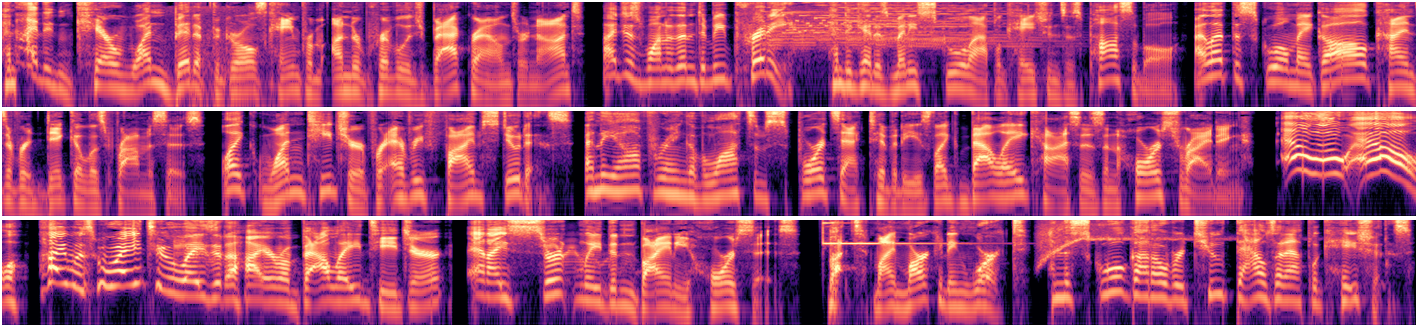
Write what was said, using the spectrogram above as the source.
And I didn't care one bit if the girls came from underprivileged backgrounds or not. I just wanted them to be pretty. And to get as many school applications as possible, I let the school make all kinds of ridiculous promises, like one teacher for every five students, and the offering of lots of sports activities like ballet classes and horse riding. LOL! I was way too lazy to hire a ballet teacher, and I certainly didn't buy any horses. But my marketing worked, and the school got over 2,000 applications.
